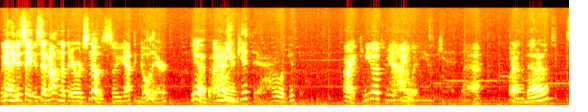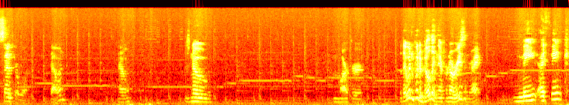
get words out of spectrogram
Well, yeah, he did say it's that mountain up there where it snows, so you have to go there. Yeah, but, But how do I, you get there? How do I get there? All right, can you go to the How island? you? What island? That island? Center one. That one? No. There's no marker. But they wouldn't put a building there for no reason, right? Me, I think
